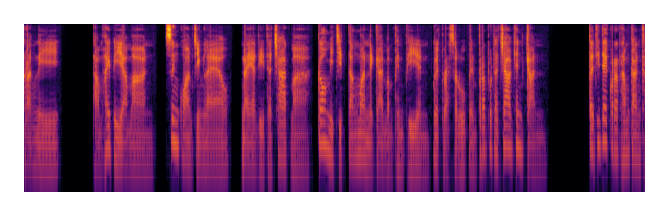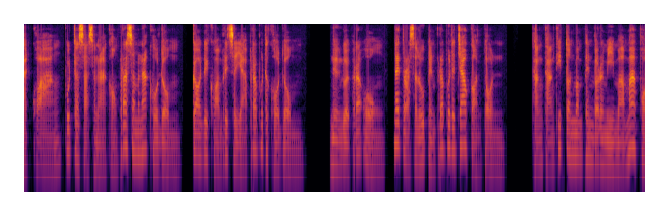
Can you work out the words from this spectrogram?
ครั้งนี้ทำให้พยามารซึ่งความจริงแล้วในอดีตชาติมาก็มีจิตตั้งมั่นในการบำเพ็ญเพียรเพื่อตรัสรู้เป็นพระพุทธเจ้าเช่นกัน แต่ที่ได้กระทำการขัดขวางพุทธศาสนาของพระสมณโคดม ก็ด้วยความริษยาพระพุทธโคดม เนื่องโดยพระองค์ได้ตรัสรู้เป็นพระพุทธเจ้าก่อนตน ทั้งๆทที่ตนบำเพ็ญบารมีมามากพอ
